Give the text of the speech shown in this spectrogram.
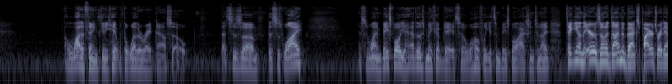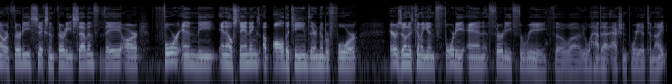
a lot of things getting hit with the weather right now. So this is um, this is why this is why in baseball you have those makeup days. So we'll hopefully get some baseball action tonight. Taking on the Arizona Diamondbacks, Pirates right now are 36 and 37th. They are four in the NL standings of all the teams. They're number four. Arizona is coming in 40 and 33. So uh, we will have that action for you tonight,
